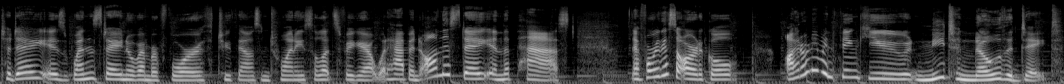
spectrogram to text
Today is Wednesday, November 4th, 2020. So let's figure out what happened on this day in the past. Now, for this article, I don't even think you need to know the date.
